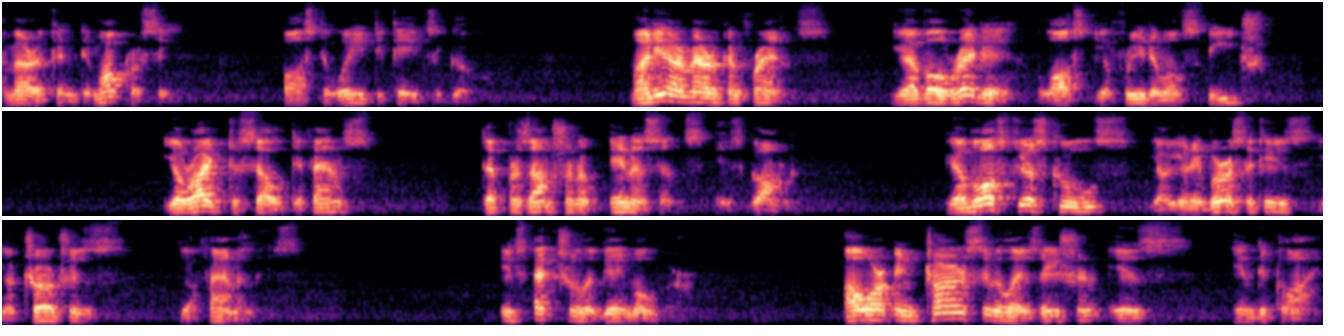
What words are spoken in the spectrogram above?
American democracy passed away decades ago. My dear American friends, you have already lost your freedom of speech, your right to self defense, the presumption of innocence is gone. You have lost your schools, your universities, your churches, your families. It's actually game over. Our entire civilization is in decline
